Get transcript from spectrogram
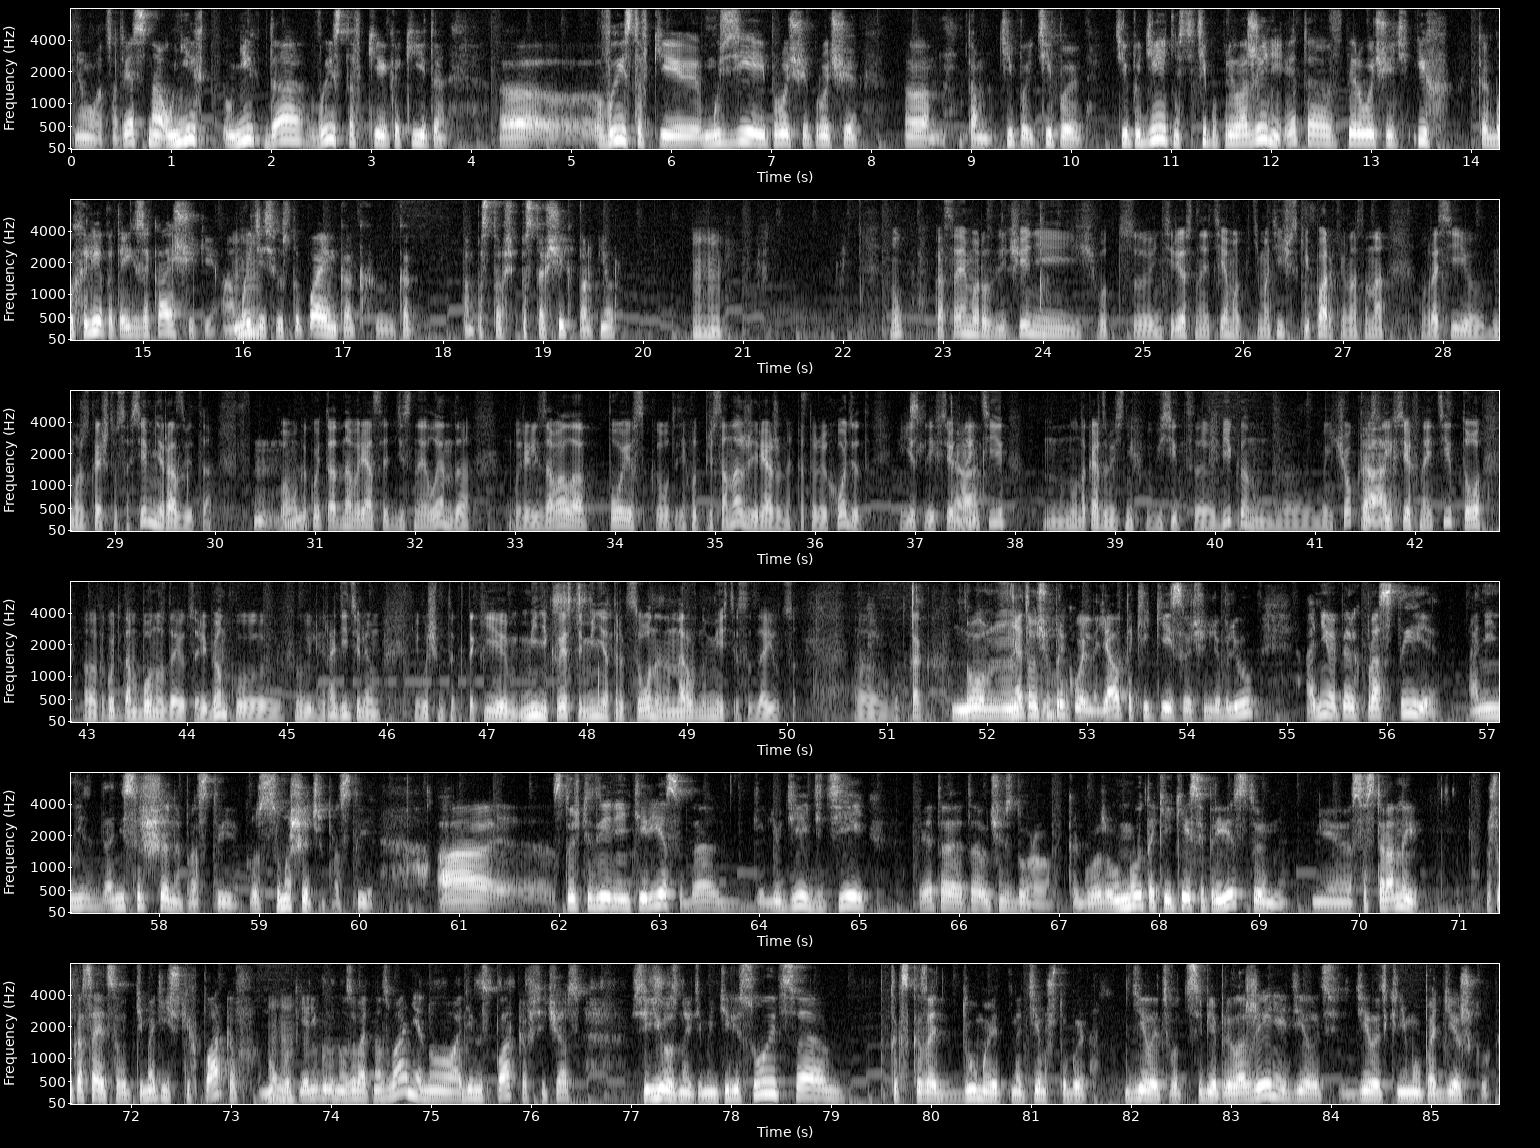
Вот, соответственно, у них, у них, да, выставки какие-то, э, выставки, музеи и прочее, прочее, э, там типы, типы типы деятельности, типы приложений, это в первую очередь их как бы хлеб, это их заказчики, а угу. мы здесь выступаем как, как там, постав, поставщик, партнер. Угу. Ну, касаемо развлечений, вот э, интересная тема тематические парки. У нас она в России, можно сказать, что совсем не развита. Mm-hmm. По-моему, какой-то одна вариация Диснейленда реализовала поиск вот этих вот персонажей ряженых, которые ходят. И если их всех так. найти, ну, на каждом из них висит э, бикон, э, маячок. Так. Если их всех найти, то э, какой-то там бонус дается ребенку ну, или родителям. И, в общем-то, такие мини-квесты, мини-аттракционы на ровном месте создаются. Вот как? Ну, это очень делом? прикольно. Я вот такие кейсы очень люблю. Они, во-первых, простые. Они, не, они совершенно простые, просто сумасшедшие простые. А с точки зрения интереса, да, людей, детей – это, это очень здорово. Как бы, мы вот такие кейсы приветствуем э, со стороны. Что касается вот тематических парков, ну uh-huh. вот я не буду называть название, но один из парков сейчас серьезно этим интересуется. так сказать, думает над тем, чтобы делать вот себе приложение, делать, делать к нему поддержку,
